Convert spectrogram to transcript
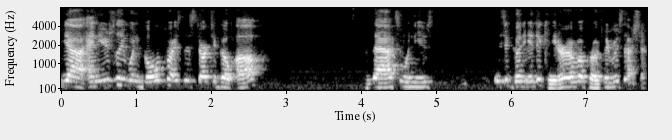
yeah, and usually when gold prices start to go up, that's when you. It's a good indicator of approaching recession.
